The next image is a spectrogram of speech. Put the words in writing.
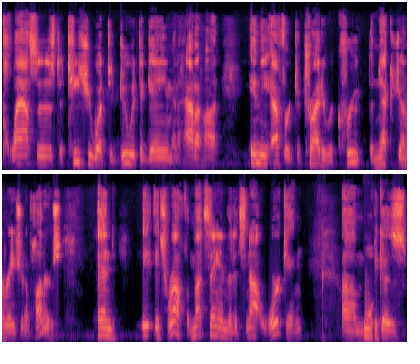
classes to teach you what to do with the game and how to hunt in the effort to try to recruit the next generation of hunters. And it, it's rough. I'm not saying that it's not working um, well, because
